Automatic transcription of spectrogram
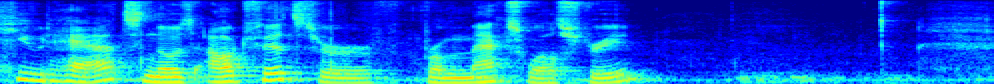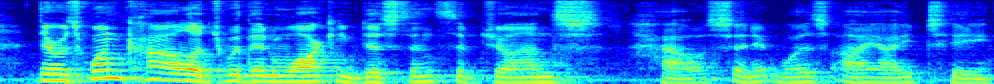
cute hats and those outfits are from Maxwell Street. There was one college within walking distance of John's house, and it was IIT.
